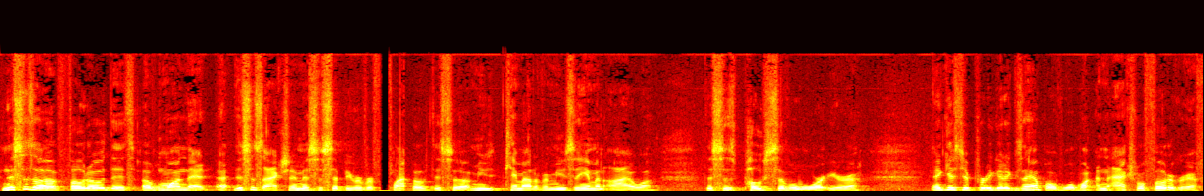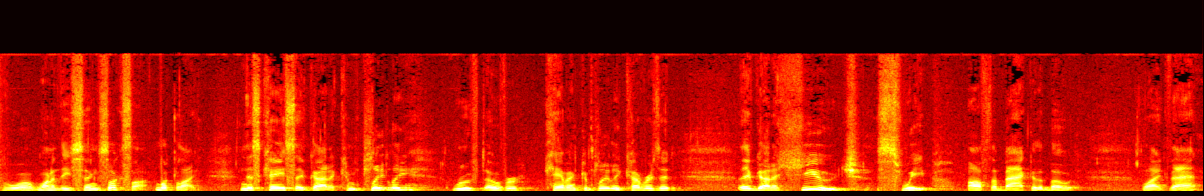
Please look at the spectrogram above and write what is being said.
And this is a photo that's of one that, uh, this is actually a Mississippi River flatboat. This uh, came out of a museum in Iowa. This is post Civil War era. And it gives you a pretty good example of what an actual photograph of what one of these things looks like, look like. In this case, they've got it completely roofed over, cabin completely covers it. They've got a huge sweep off the back of the boat like that.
